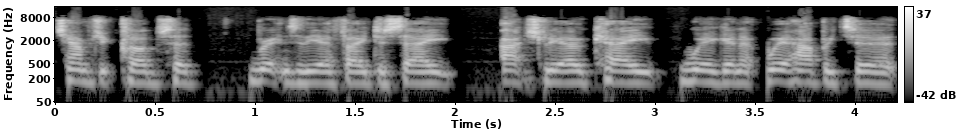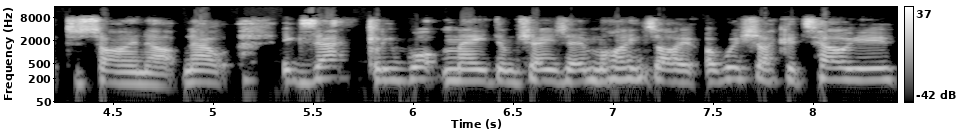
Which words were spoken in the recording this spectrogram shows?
championship clubs had written to the FA to say actually okay we're gonna we're happy to to sign up now exactly what made them change their minds i, I wish i could tell you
